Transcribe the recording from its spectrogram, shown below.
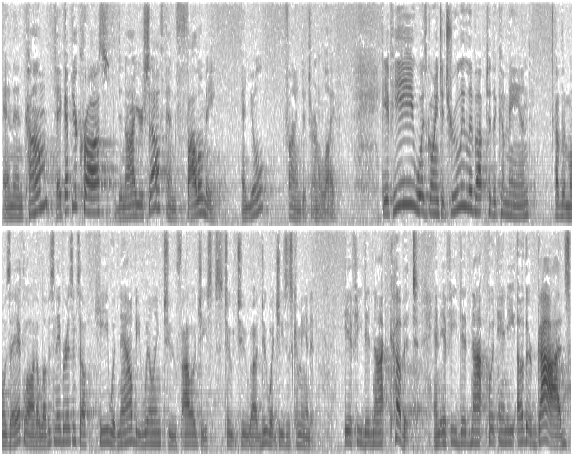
and then come, take up your cross, deny yourself, and follow me, and you'll find eternal life. If he was going to truly live up to the command of the Mosaic law to love his neighbor as himself, he would now be willing to follow Jesus, to, to uh, do what Jesus commanded. If he did not covet, and if he did not put any other gods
